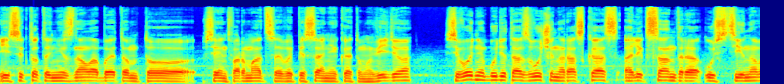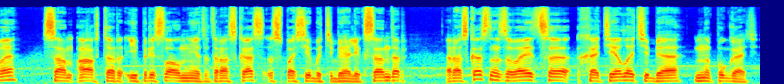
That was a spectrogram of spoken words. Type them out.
Если кто-то не знал об этом, то вся информация в описании к этому видео. Сегодня будет озвучен рассказ Александра Устинова. Сам автор и прислал мне этот рассказ. Спасибо тебе, Александр. Рассказ называется «Хотела тебя напугать».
